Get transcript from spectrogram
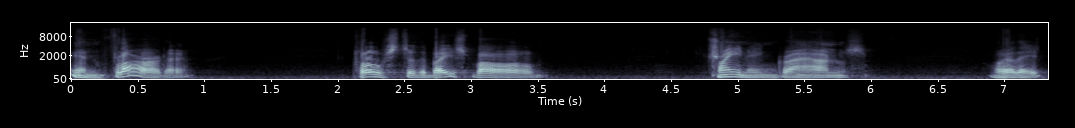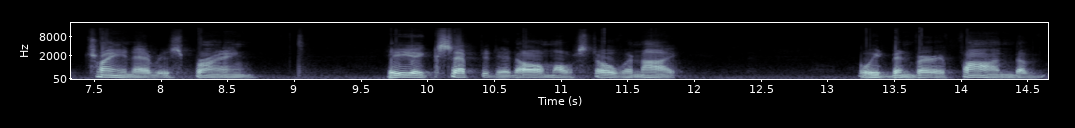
in Florida, close to the baseball training grounds where they train every spring, he accepted it almost overnight. We'd been very fond of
